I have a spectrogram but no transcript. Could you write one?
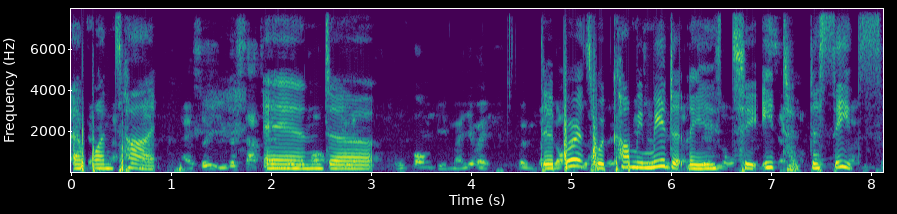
at one time. and uh, the birds would come immediately to eat the seeds,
